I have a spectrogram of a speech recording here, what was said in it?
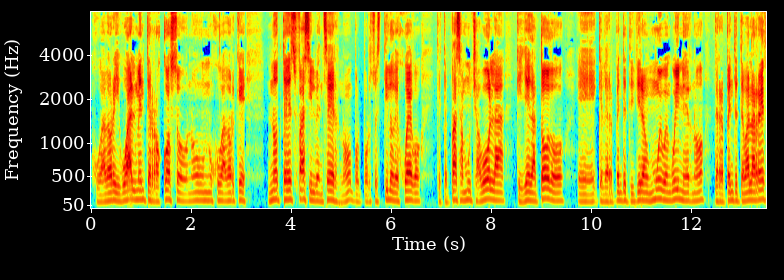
jugador igualmente rocoso, ¿no? Un jugador que no te es fácil vencer, ¿no? Por, por su estilo de juego, que te pasa mucha bola, que llega todo, eh, que de repente te tira un muy buen winner, ¿no? De repente te va a la red.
